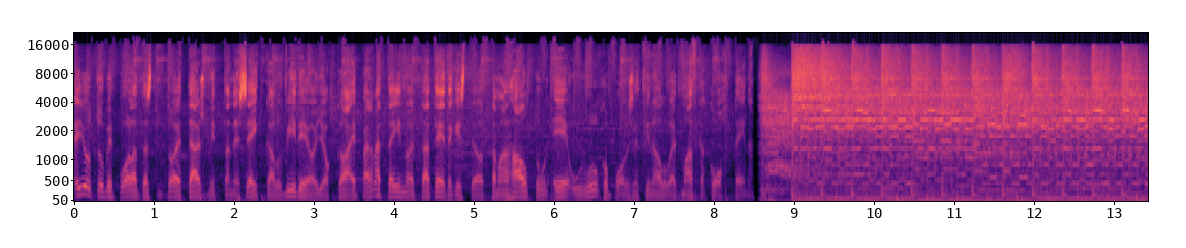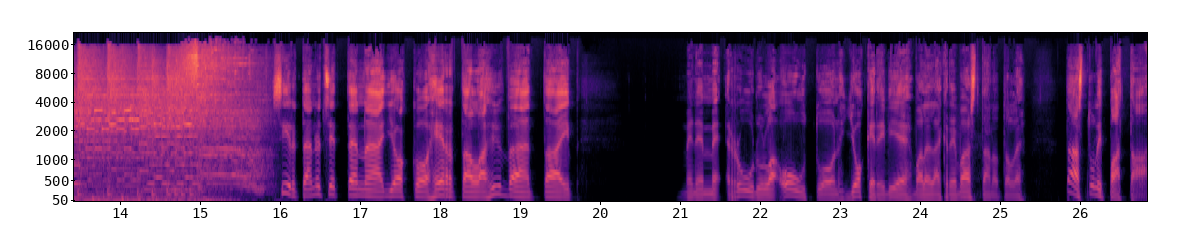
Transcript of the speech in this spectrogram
YouTube-puolelta sitten toi täysmittainen seikkailuvideo, joka epäilemättä innoittaa teitäkin sitten ottamaan haltuun EUn ulkopuolisetkin alueet matkakohteina. Siirrytään nyt sitten äh, joko hertalla hyvään tai menemme ruudulla Outuon. Jokeri vie valelääkärin vastaanotolle. Taas tuli pataa.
